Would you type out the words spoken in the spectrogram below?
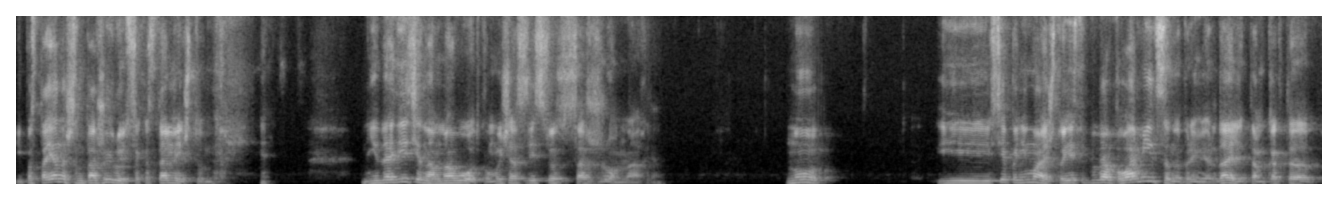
и постоянно шантажируют всех остальных, что не дадите нам наводку, мы сейчас здесь все сожжем нахрен. Ну, и все понимают, что если туда вломиться, например, да, или там как-то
